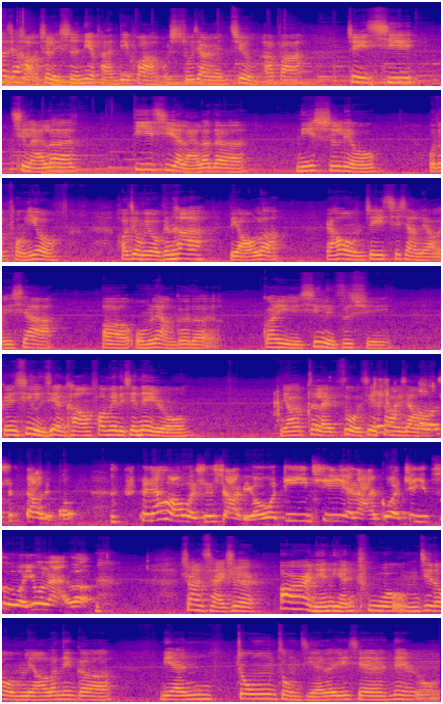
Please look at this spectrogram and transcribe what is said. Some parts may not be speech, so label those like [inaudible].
大家好，这里是涅槃地话，我是主讲人俊阿巴。这一期请来了，第一期也来了的泥石流，我的朋友，好久没有跟他聊了。然后我们这一期想聊一下，呃，我们两个的关于心理咨询跟心理健康方面的一些内容。你要再来自我介绍一下吗？我是小刘。[laughs] 大家好，我是小刘。我第一期也来过，这一次我又来了。上一次还是二二年年初，我们记得我们聊了那个年终总结的一些内容。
